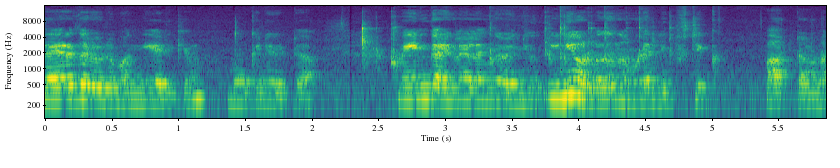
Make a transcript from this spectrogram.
വേറെ തരം ഒരു ഭംഗിയായിരിക്കും മൂക്കിന് കിട്ടുക. മെയിൻ കാര്യങ്ങളെല്ലാം കഴിഞ്ഞു. ഇനിയുള്ളത് നമ്മുടെ ലിപ്സ്റ്റിക് പാർട്ടാണ്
